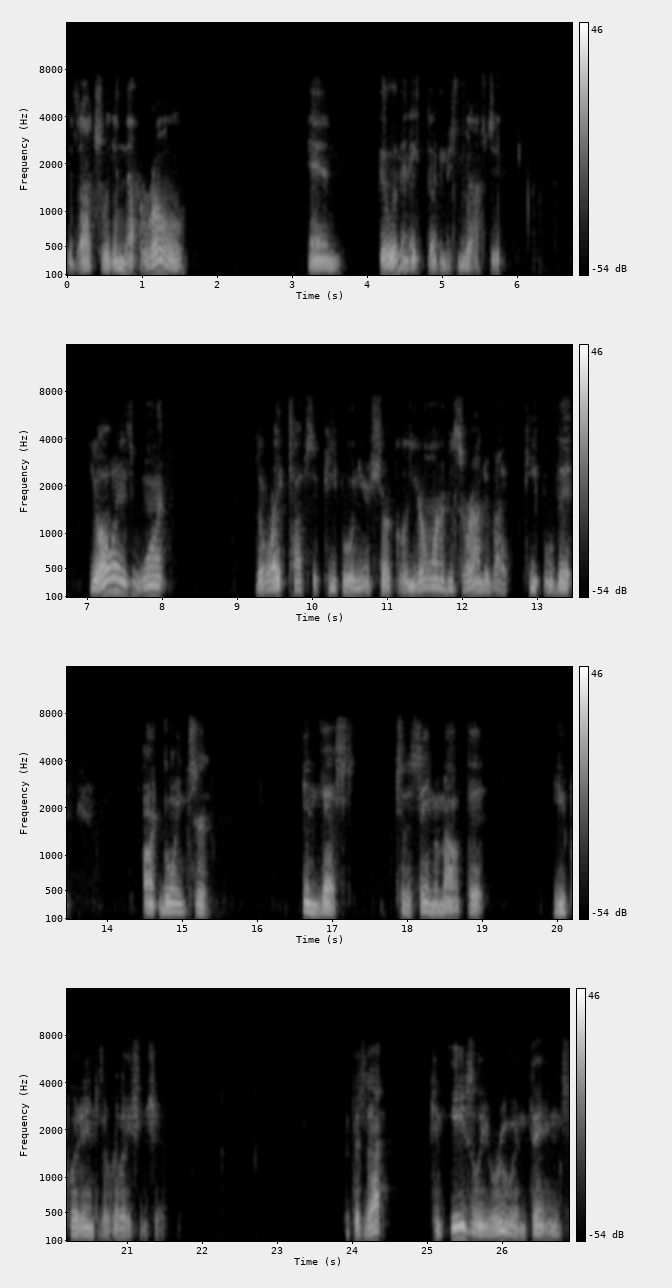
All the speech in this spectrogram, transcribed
is actually in that role and eliminate them if you have to. You always want the right types of people in your circle. You don't want to be surrounded by people that aren't going to invest to the same amount that you put into the relationship. because that can easily ruin things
